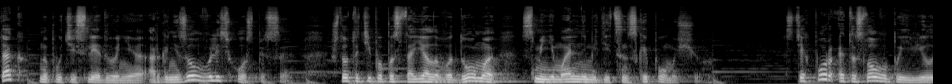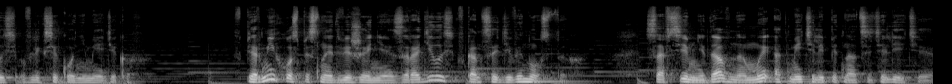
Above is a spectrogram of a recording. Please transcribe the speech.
Так, на пути следования организовывались хосписы, что-то типа постоялого дома с минимальной медицинской помощью. С тех пор это слово появилось в лексиконе медиков. В Перми хосписное движение зародилось в конце 90-х. Совсем недавно мы отметили 15-летие.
